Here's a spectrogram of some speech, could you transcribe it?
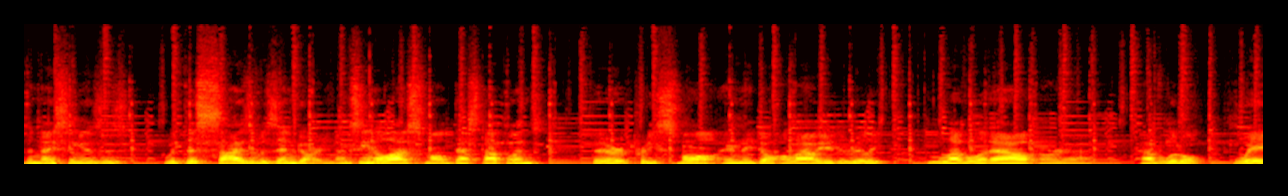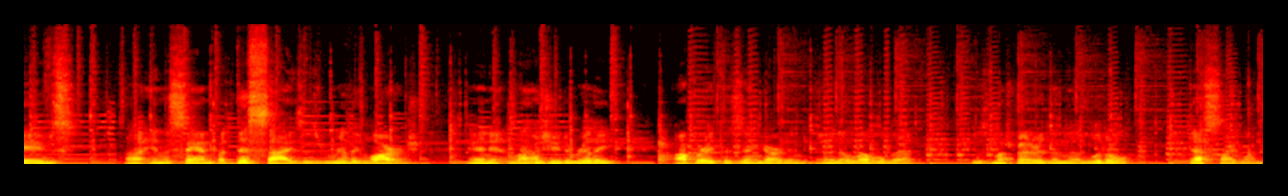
the nice thing is, is with this size of a Zen Garden, I'm seeing a lot of small desktop ones that are pretty small and they don't allow you to really level it out or uh, have little waves uh, in the sand. But this size is really large and it allows you to really operate the Zen Garden at a level that is much better than the little desk side ones.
